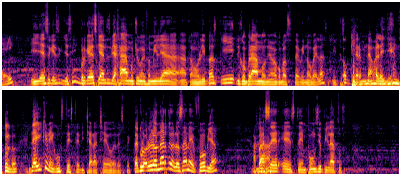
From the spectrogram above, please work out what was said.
Y eso quiere decir que yo sí, porque es que antes viajaba mucho con mi familia a, a Tamaulipas y comprábamos, mi mamá compraba sus TV novelas y pues terminaba leyéndolo. De ahí que me gusta este dicharacheo del espectáculo. Leonardo de Lozana de Fobia va a ser este en Poncio Pilatus.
